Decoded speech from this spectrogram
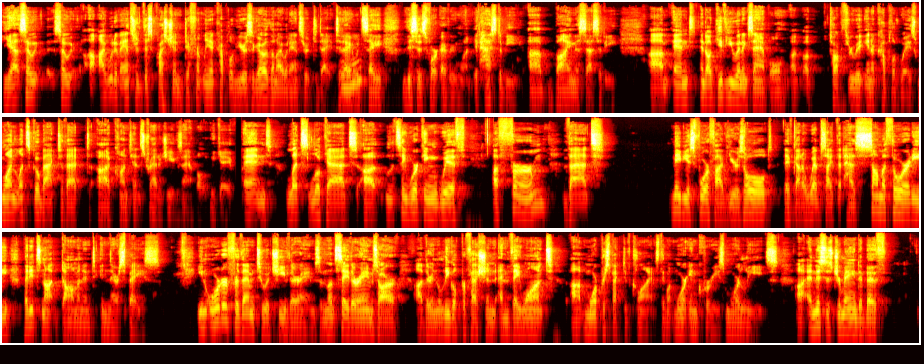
yeah, so so I would have answered this question differently a couple of years ago than I would answer it today. Today, mm-hmm. I would mm-hmm. say this is for everyone. It has to be uh, by necessity, um, and and I'll give you an example. I'll, I'll, talk through it in a couple of ways. One, let's go back to that uh, content strategy example we gave, and let's look at uh, let's say working with a firm that maybe is four or five years old. They've got a website that has some authority, but it's not dominant in their space. In order for them to achieve their aims, and let's say their aims are uh, they're in the legal profession and they want uh, more prospective clients, they want more inquiries, more leads. Uh, and this is germane to both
